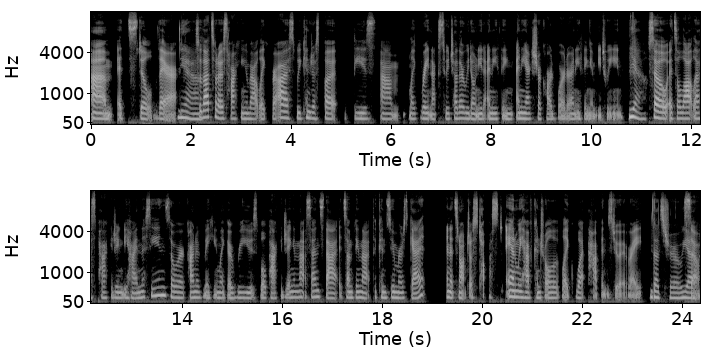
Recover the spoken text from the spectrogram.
um, it's still there. yeah. So that's what I was talking about. Like for us, we can just put these um, like right next to each other. We don't need anything, any extra cardboard or anything in between. yeah. So it's a lot less packaging behind the scenes. So we're kind of making like a reusable packaging in that sense that it's something that the consumers get and it's not just tossed. And we have control of like what happens to it, right? That's true. Yeah. So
